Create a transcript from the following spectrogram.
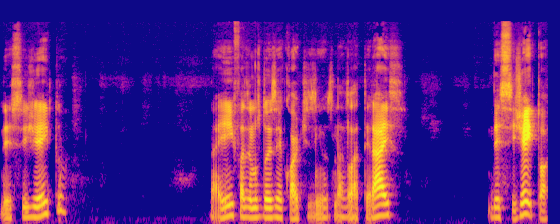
desse jeito. Aí fazemos dois recortezinhos nas laterais, desse jeito, ó.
